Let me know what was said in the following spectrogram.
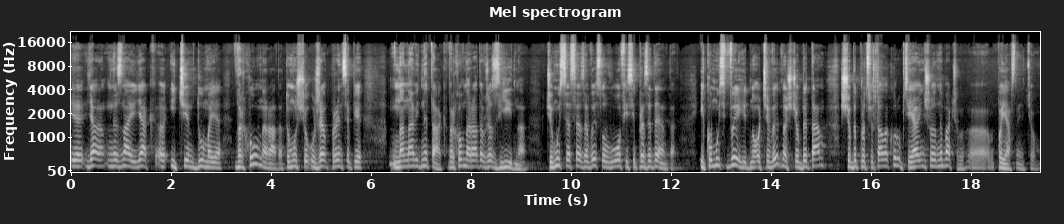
е, я не знаю, як е, і чим думає Верховна Рада, тому що вже в принципі на навіть не так. Верховна Рада вже згідна. Чомусь це все зависло в офісі президента. І комусь вигідно, очевидно, щоб там щоб процвітала корупція. Я іншого не бачу е, пояснення цьому.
